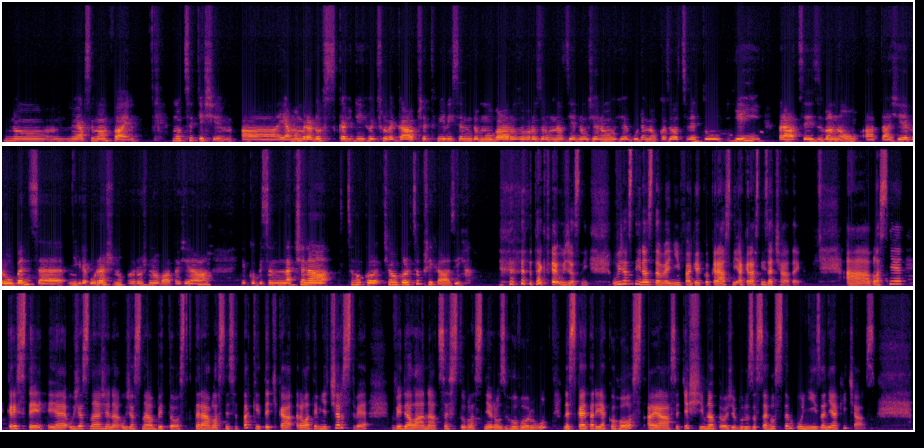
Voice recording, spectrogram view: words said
No, já si mám fajn. Moc se těším a já mám radost z každého člověka. Před chvílí jsem domluvala rozhovor zrovna s jednou ženou, že budeme ukazovat světu její práci s vlnou a ta žije v Roubence, někde u Rožnova, takže já mhm. jako by jsem nadšená čehokoliv, co přichází. tak to je úžasný. Úžasný nastavení, fakt jako krásný a krásný začátek. A vlastně Kristy je úžasná žena, úžasná bytost, která vlastně se taky teďka relativně čerstvě vydala na cestu vlastně rozhovoru. Dneska je tady jako host a já se těším na to, že budu zase hostem u ní za nějaký čas.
